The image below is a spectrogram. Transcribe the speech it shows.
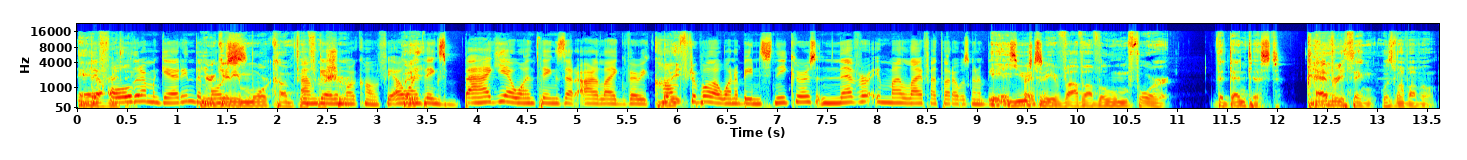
the older I'm getting, the You're more getting more comfy I'm getting sure. more comfy. I But want it- things baggy. I want things that are like very comfortable. I want to be in sneakers. Never in my life I thought I was going to be it used person. to be va-va-voom for the dentist. Everything was va-va-voom.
